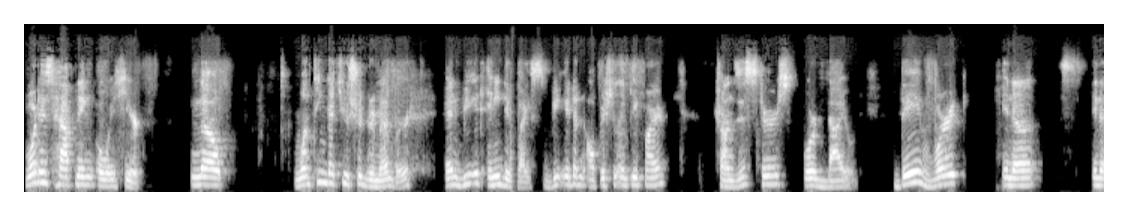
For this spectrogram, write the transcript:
What is happening over here? Now, one thing that you should remember and be it any device, be it an operational amplifier, transistors, or diode, they work in a in a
